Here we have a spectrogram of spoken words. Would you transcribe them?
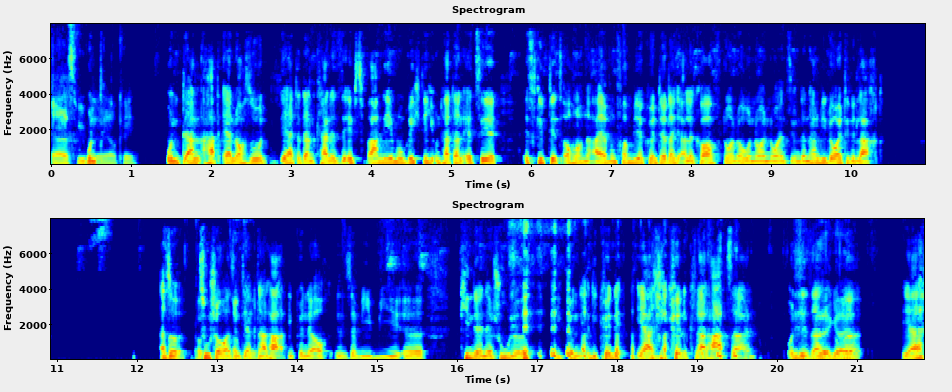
Ja, ist übel, und, ja, okay. Und dann hat er noch so, er hatte dann keine Selbstwahrnehmung richtig und hat dann erzählt, es gibt jetzt auch noch ein Album von mir, könnt ihr gleich alle kaufen, 9,99 Euro. Und dann haben die Leute gelacht. Also Zuschauer sind okay. ja knallhart. Die können ja auch, ist ja wie, wie äh, Kinder in der Schule. Die können, die können, ja, die können knallhart sein. Und die sagen, Junge, ja,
